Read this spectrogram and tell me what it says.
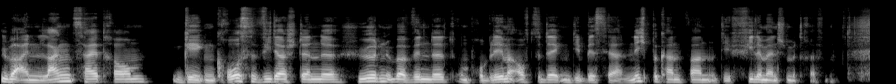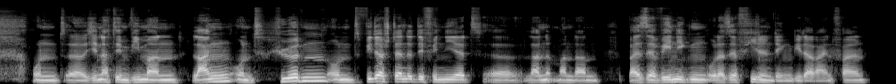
über einen langen Zeitraum gegen große Widerstände, Hürden überwindet, um Probleme aufzudecken, die bisher nicht bekannt waren und die viele Menschen betreffen. Und äh, je nachdem, wie man lang und Hürden und Widerstände definiert, äh, landet man dann bei sehr wenigen oder sehr vielen Dingen, die da reinfallen.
